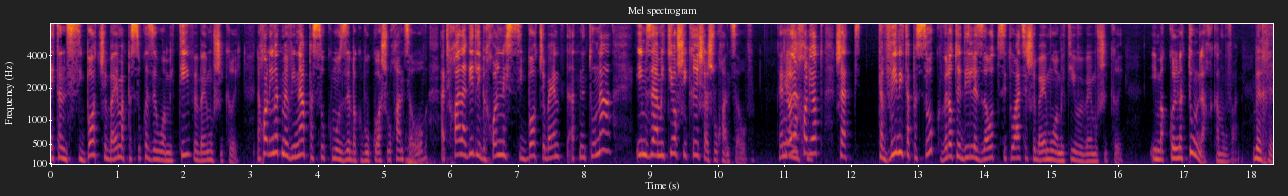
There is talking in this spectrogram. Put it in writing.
את הנסיבות שבהם הפסוק הזה הוא אמיתי ובהם הוא שקרי. נכון, אם את מבינה פסוק כמו זה בקבוק או השולחן צהוב, את יכולה להגיד לי בכל נסיבות שבהן את נתונה, אם זה אמיתי או שקרי שהשולחן צהוב. כן, לא יכול להיות שאת תביני את הפסוק ולא תדעי לזהות סיטואציה שבהם הוא אמיתי ובהם הוא שקרי. אם הכל נתון לך, כמובן. בהחלט.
